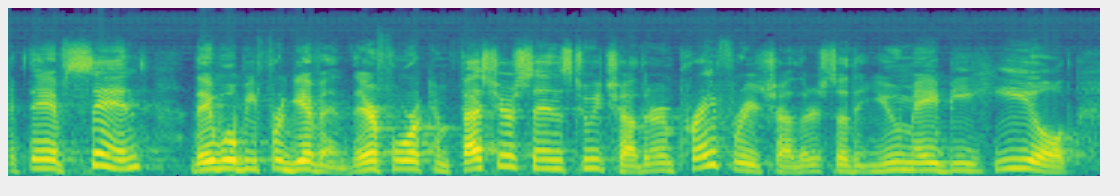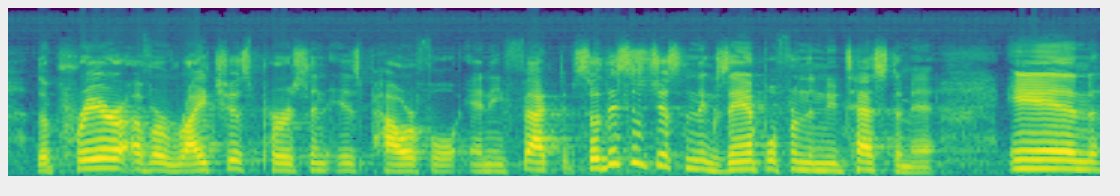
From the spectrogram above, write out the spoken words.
If they have sinned, they will be forgiven. Therefore, confess your sins to each other and pray for each other so that you may be healed. The prayer of a righteous person is powerful and effective. So, this is just an example from the New Testament. And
